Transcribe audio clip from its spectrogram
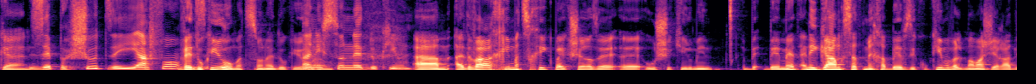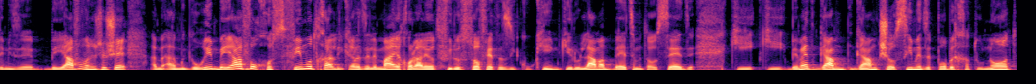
כן. זה פשוט, זה יפו. ודו-קיום, את שונאת דו-קיום. אני. שונאת דו-קיום. Um, הדבר הכי מצחיק בהקשר הזה uh, הוא שכאילו מין, באמת, אני גם קצת מחבב זיקוקים, אבל ממש ירד לי מזה ביפו, ואני חושב שהמגורים ביפו חושפים אותך, נקרא לזה, למה יכולה להיות פילוסופיית הזיקוקים, כאילו למה בעצם אתה עושה את זה. כי, כי באמת, גם, גם כשעושים את זה פה בחתונות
